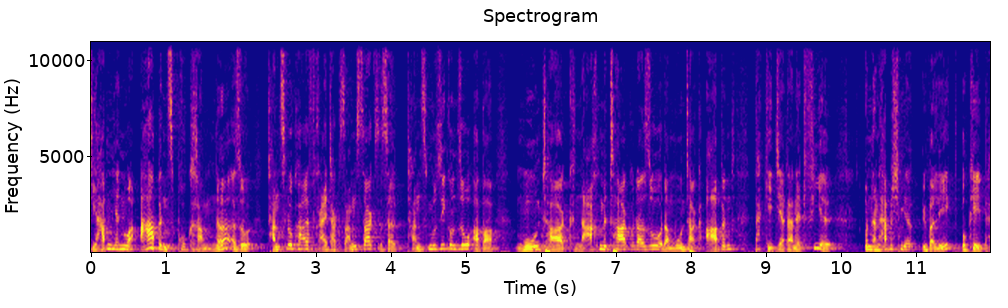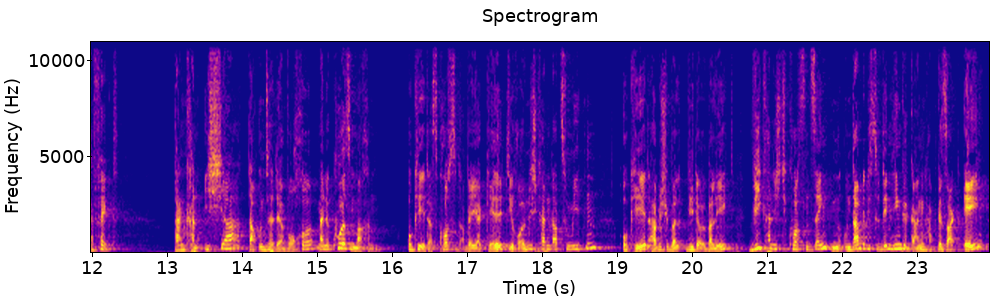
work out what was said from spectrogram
die haben ja nur Abendsprogramm, ne? Also Tanzlokal, Freitag, Samstags ist halt Tanzmusik und so, aber Montag, Nachmittag oder so oder Montagabend, da geht ja da nicht viel. Und dann habe ich mir überlegt, okay, perfekt. Dann kann ich ja da unter der Woche meine Kurse machen. Okay, das kostet aber ja Geld, die Räumlichkeiten da zu mieten. Okay, da habe ich über, wieder überlegt, wie kann ich die Kosten senken? Und dann bin ich zu dem hingegangen, habe gesagt, ey,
